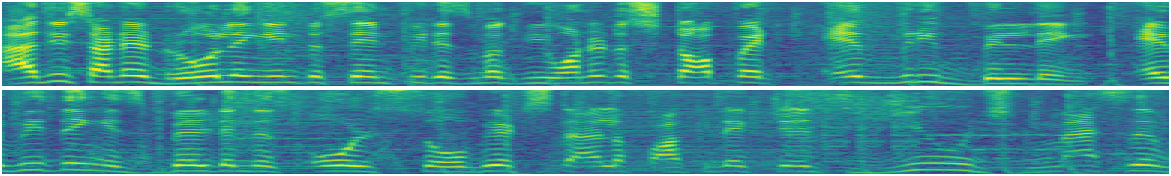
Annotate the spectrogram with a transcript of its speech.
As we started rolling into St. Petersburg, we wanted to stop at every building. Everything is built in this old Soviet style of architecture. It's huge, massive,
